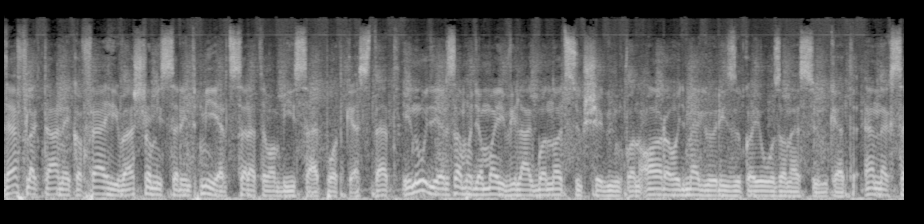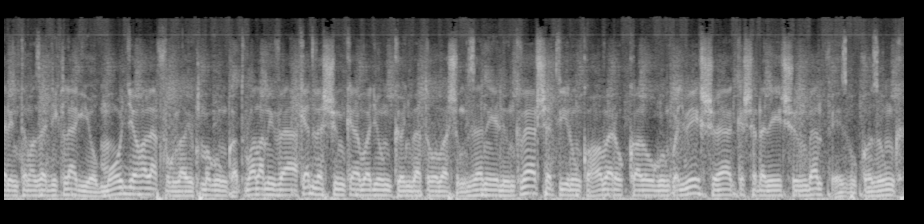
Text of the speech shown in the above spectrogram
Reflektálnék a felhívásra, miszerint miért szeretem a B-Side podcastet. Én úgy érzem, hogy a mai világban nagy szükségünk van arra, hogy megőrizzük a józan eszünket. Ennek szerintem az egyik legjobb módja, ha lefoglaljuk magunkat valamivel, kedvesünkkel vagyunk, könyvet olvasunk, zenélünk, verset írunk, a haverokkal lógunk, vagy végső elkeseredésünkben Facebookozunk.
